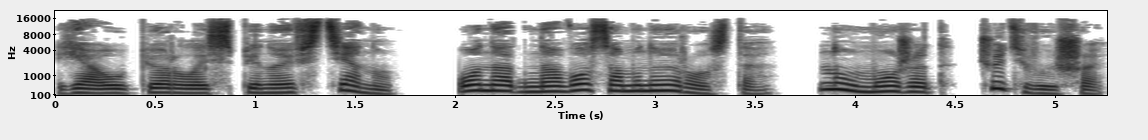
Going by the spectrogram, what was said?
Я уперлась спиной в стену. Он одного со мной роста, ну, может, чуть выше.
